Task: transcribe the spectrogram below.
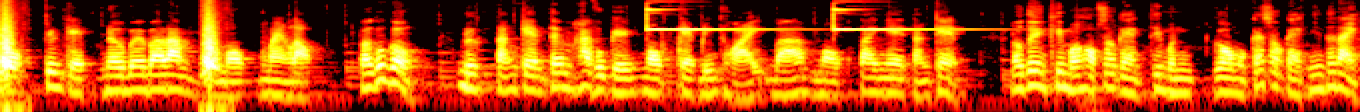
một chân kẹp NB35 và một màn lọc. Và cuối cùng được tặng kèm thêm hai phụ kiện, một kẹp điện thoại và một tai nghe tặng kèm. Đầu tiên khi mở hộp sao kẹt thì mình gồm một cái sao kẹt như thế này,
